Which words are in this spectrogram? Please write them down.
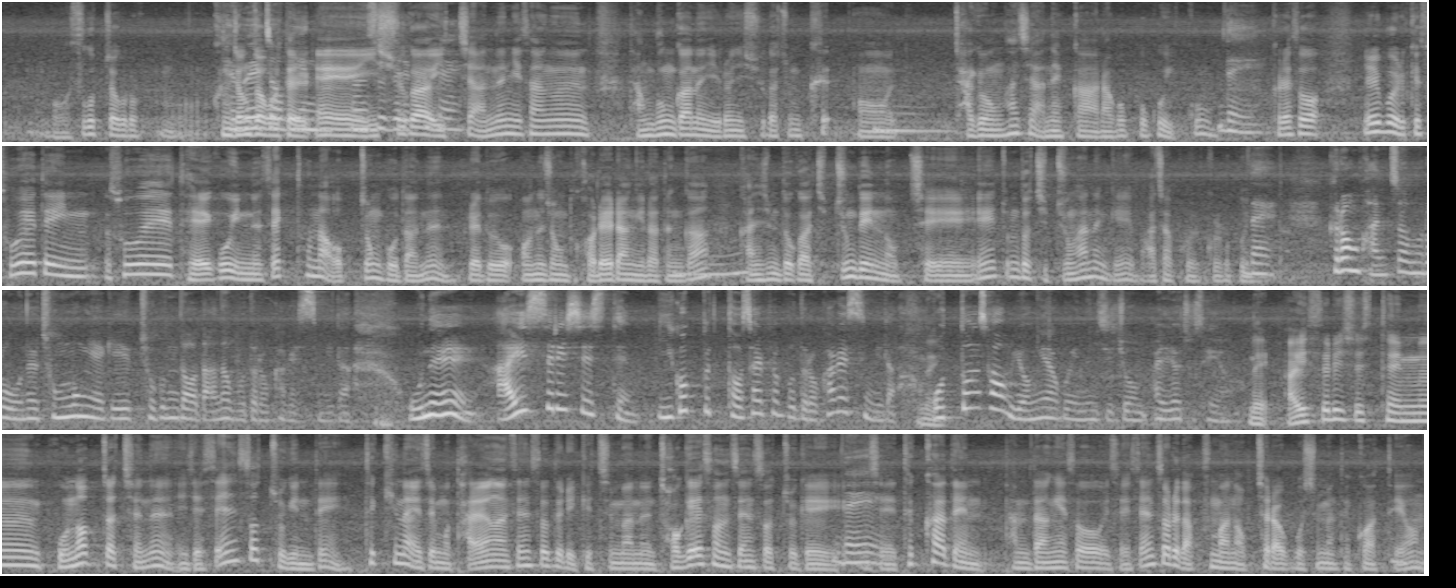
뭐 수급적으로 뭐 긍정적으로 될 예, 변수들이 이슈가. 있지 않는 이상은 당분간은 이런 이슈가 좀 크, 어, 음. 작용하지 않을까라고 보고 있고 네. 그래서 일부 이렇게 소외돼 있, 소외되고 있는 섹터나 업종보다는 그래도 어느 정도 거래량이라든가 음. 관심도가 집중돼 있는 업체에 좀 더 집중하는 게 맞아 보일 걸로 보입니다. 네. 그런 관점으로 오늘 종목 얘기 조금 더 나눠보도록 하겠습니다. 오늘 i3 시스템 이것부터 살펴보도록 하겠습니다. 네. 어떤 사업 영위하고 있는지 좀 알려주세요. 네, i3 시스템은 본업 자체는 이제 센서 쪽인데 특히나 이제 뭐 다양한 센서들이 있겠지만은 적외선 센서 쪽에 네. 이제 특화된 담당해서 이제 센서를 납품하는 업체라고 보시면 될 것 같아요.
